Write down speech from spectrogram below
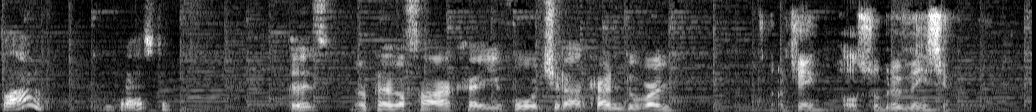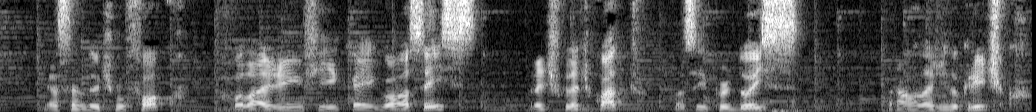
Claro, empresto. Beleza. Eu pego a faca e vou tirar a carne do Vorm. Ok, rola sobrevivência. Gastando o último foco. Rolagem fica igual a 6. Para dificuldade 4. Passei por 2. Para rolagem do crítico.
